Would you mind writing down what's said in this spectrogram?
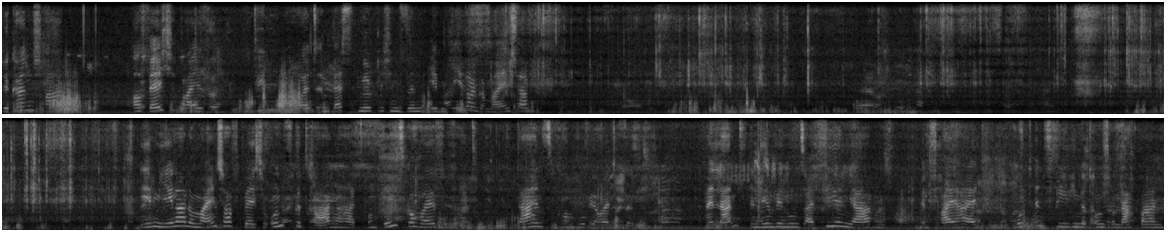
Wir können fragen, auf welche Weise dienen wir heute im bestmöglichen Sinn eben jener Gemeinschaft, eben jener Gemeinschaft, welche uns getragen hat und uns geholfen hat, dahin zu kommen, wo wir heute sind. Ein Land, in dem wir nun seit vielen Jahren in Freiheit und in Frieden mit unseren Nachbarn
